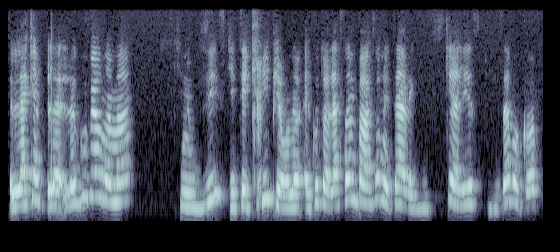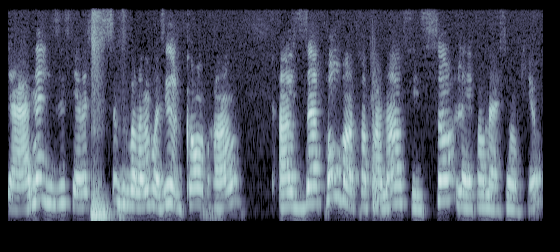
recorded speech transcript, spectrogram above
le gouvernement, ce qui nous dit, ce qui est écrit, puis on a, écoute, la semaine passée, on était avec des fiscalistes, puis des avocats, puis à analyser ce qu'il y avait sur le site du gouvernement pour essayer de le comprendre, en se disant, pauvre entrepreneur, c'est ça l'information qu'il y a.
